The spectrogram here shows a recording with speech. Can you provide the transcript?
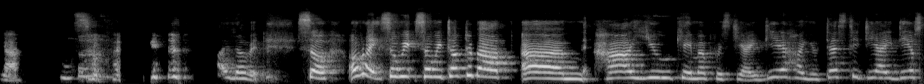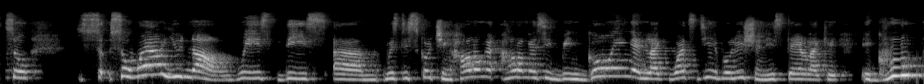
Yeah. So funny. I love it. So, all right. So we so we talked about um, how you came up with the idea, how you tested the idea. So, so, so where are you now with this um, with this coaching? How long how long has it been going, and like what's the evolution? Is there like a, a group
